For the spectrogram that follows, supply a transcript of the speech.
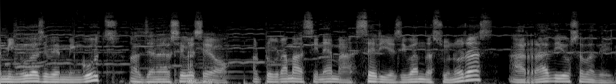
Benvingudes i benvinguts al Generació BCO, el programa de cinema, sèries i bandes sonores a Ràdio Sabadell.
